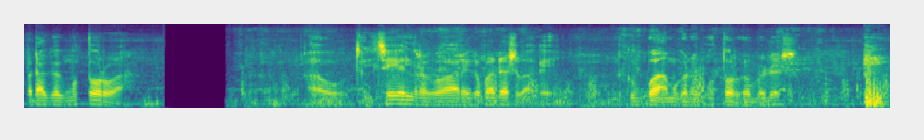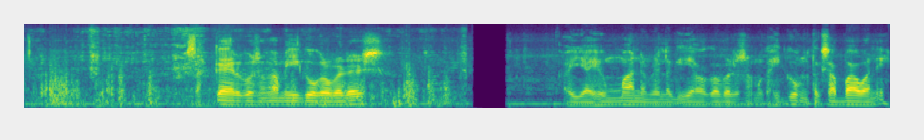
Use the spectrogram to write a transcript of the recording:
padagag motor ba. Aw, chill ra ko ari ka brothers ba kay nagkuba mo motor ka brothers. Sakay ko sa amigo ka brothers. Ay ay human na lagi ako ka brothers na makahigom tag sabawan eh.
